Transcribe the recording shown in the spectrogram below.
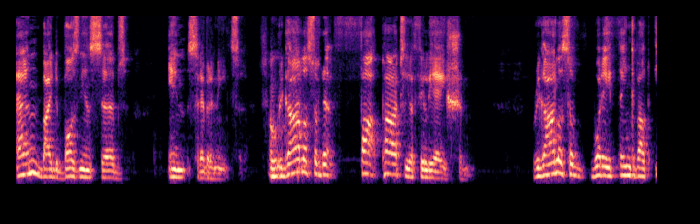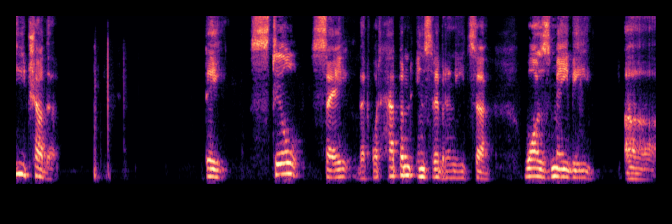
and by the Bosnian Serbs in Srebrenica. So, regardless of the party affiliation, regardless of what they think about each other, they still say that what happened in Srebrenica was maybe uh,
